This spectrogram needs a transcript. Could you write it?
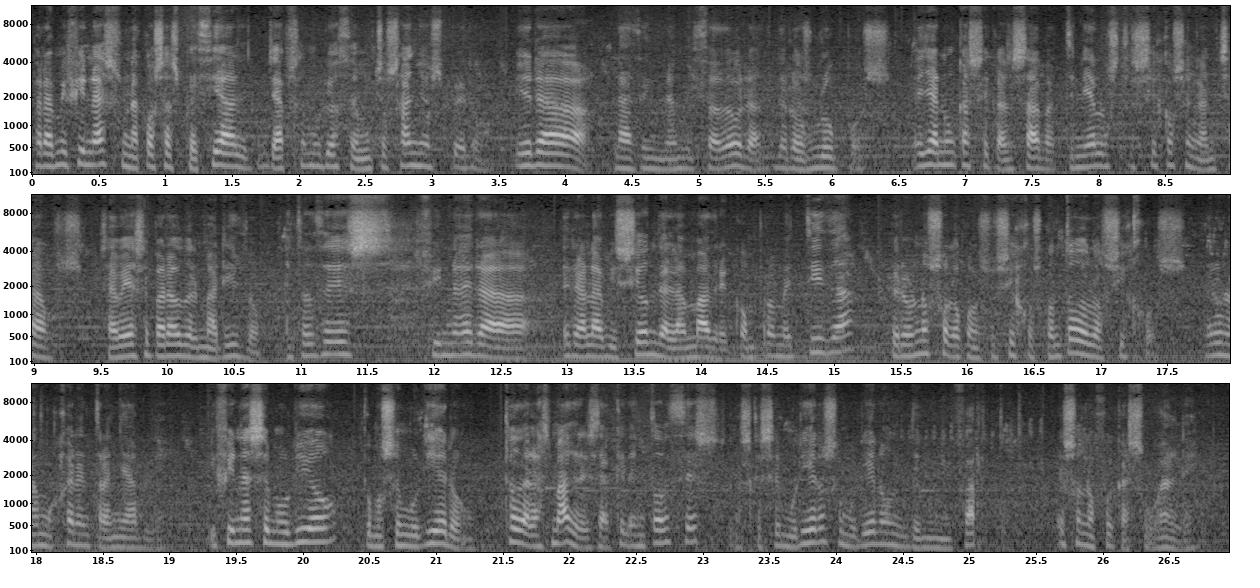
Para mí Fina es una cosa especial, ya se murió hace muchos años, pero era la dinamizadora de los grupos. Ella nunca se cansaba, tenía los tres hijos enganchados, se había separado del marido. Entonces Fina era, era la visión de la madre comprometida, pero no solo con sus hijos, con todos los hijos. Era una mujer entrañable. Y Fina se murió como se murieron todas las madres de aquel entonces, las que se murieron, se murieron de un infarto. Eso no fue casual. ¿eh?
